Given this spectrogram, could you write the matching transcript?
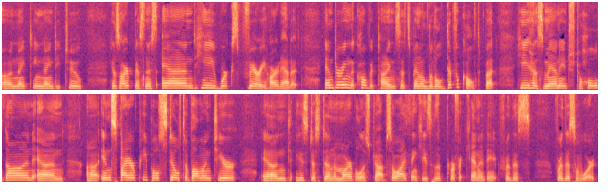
uh, 1992, his art business, and he works very hard at it. And during the COVID times, it's been a little difficult, but he has managed to hold on and uh, inspire people still to volunteer and he's just done a marvelous job. So I think he's the perfect candidate for this for this award.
